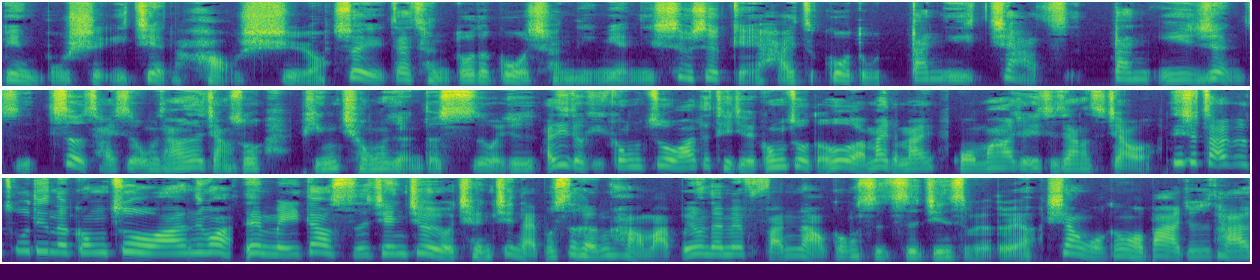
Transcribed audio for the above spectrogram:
并不是一件好事哦。所以在很多的过程里面，你是不是给孩子过度单一价值？单一认知，这才是我们常常在讲说贫穷人的思维，就是啊，你得去工作啊，这体检的工作的话，卖的卖。我妈就一直这样子教我，你就找一个固定的工作啊，你话每到时间就有钱进来，不是很好吗？不用在那边烦恼公司资金什么的，对啊。像我跟我爸，就是他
